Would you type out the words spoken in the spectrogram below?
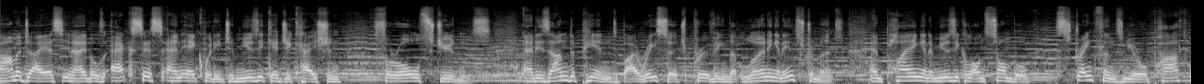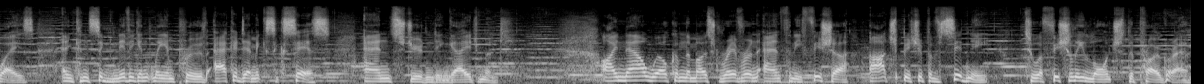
Amadeus enables access and equity to music education for all students and is underpinned by research proving that learning an instrument and playing in a musical ensemble strengthens neural pathways and can significantly improve academic success and student engagement. I now welcome the Most Reverend Anthony Fisher, Archbishop of Sydney, to officially launch the program.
